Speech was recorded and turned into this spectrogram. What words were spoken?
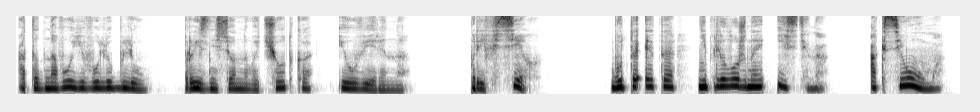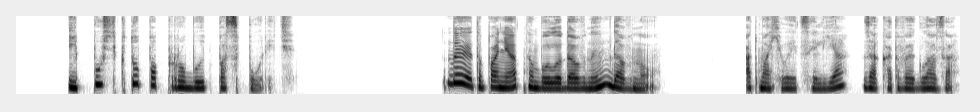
от одного его люблю, произнесенного четко и уверенно. При всех. Будто это непреложная истина, аксиома. И пусть кто попробует поспорить. Да это понятно было давным-давно. Отмахивается Илья, закатывая глаза.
